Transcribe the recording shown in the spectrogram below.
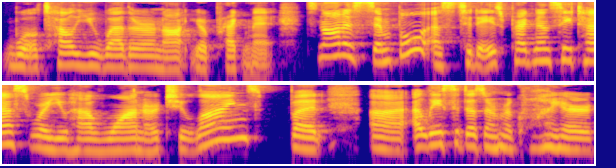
will tell you whether or not you're pregnant. It's not as simple as today's pregnancy test where you have one or two lines, but uh, at least it doesn't require,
